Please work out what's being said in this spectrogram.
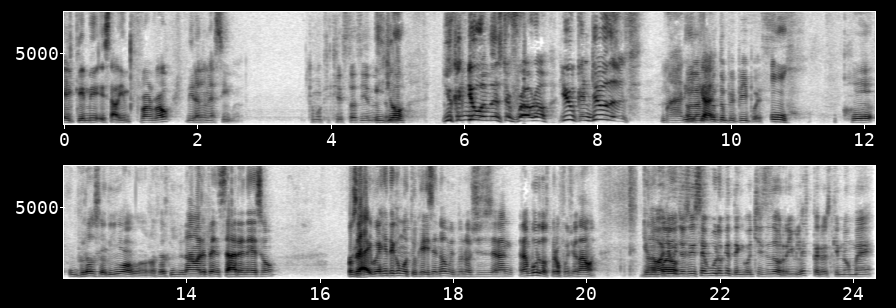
el que me estaba en front row mirándome así, güey. Como que, ¿qué está haciendo Y este yo, you can do it, Mr. Frodo, you can do this. man? Hablando Marica, con tu pipí, pues. Uf, qué grosería, güey. O sea, es que yo nada más de pensar en eso. O sea, hay gente como tú que dice, no, mis primeros chistes eran, eran burdos, pero funcionaban. Yo no, no, puedo... yo, yo estoy seguro que tengo chistes horribles, pero es que no me...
